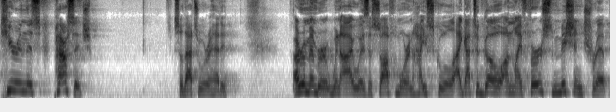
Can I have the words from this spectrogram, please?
here in this passage? So that's where we're headed. I remember when I was a sophomore in high school, I got to go on my first mission trip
